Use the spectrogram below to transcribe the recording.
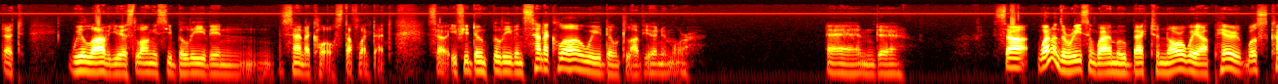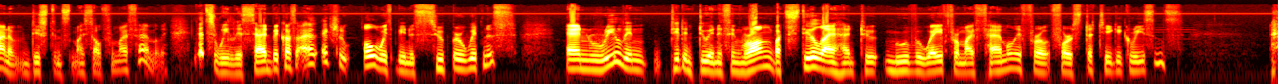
that we love you as long as you believe in Santa Claus stuff like that. So if you don't believe in Santa Claus we don't love you anymore. And uh, so one of the reasons why I moved back to Norway up here was kind of distance myself from my family. That's really sad because I've actually always been a super witness and really didn't do anything wrong, but still I had to move away from my family for, for strategic reasons.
